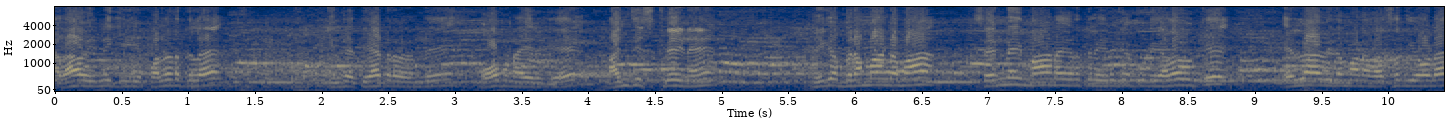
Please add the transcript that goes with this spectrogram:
அதாவது இன்றைக்கி பல்லடத்தில் இந்த தியேட்டர் வந்து ஓப்பன் ஆகிருக்கு அஞ்சு ஸ்க்ரீனு மிக பிரம்மாண்டமாக சென்னை மாநகரத்தில் இருக்கக்கூடிய அளவுக்கு எல்லா விதமான வசதியோடு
